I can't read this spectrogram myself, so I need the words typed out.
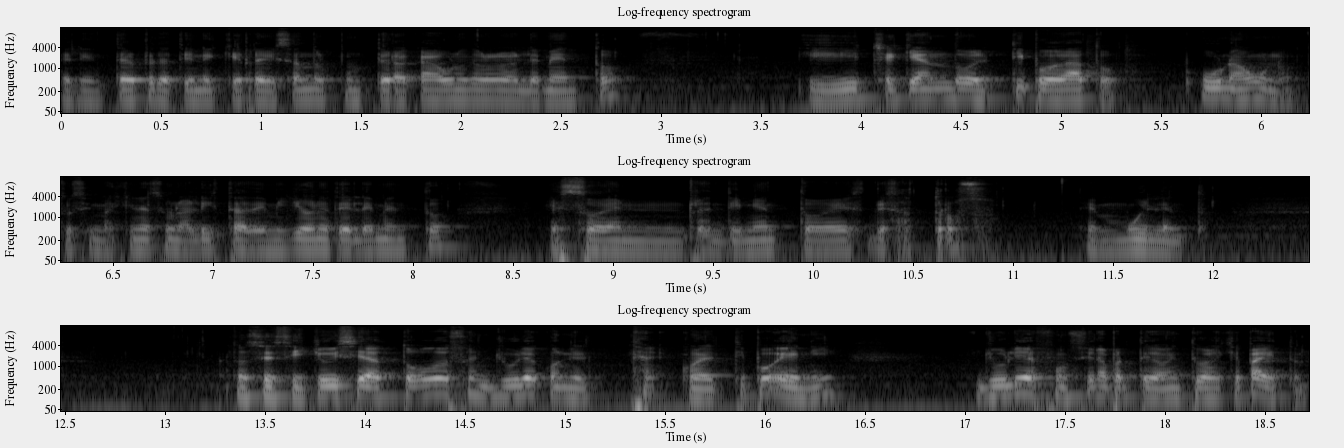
el, intérprete tiene que ir revisando el puntero a cada uno de los elementos y chequeando el tipo de datos uno a uno. Entonces imagínense una lista de millones de elementos. Eso en rendimiento es desastroso. Es muy lento. Entonces si yo hiciera todo eso en Julia con el, con el tipo any, Julia funciona prácticamente igual que Python.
